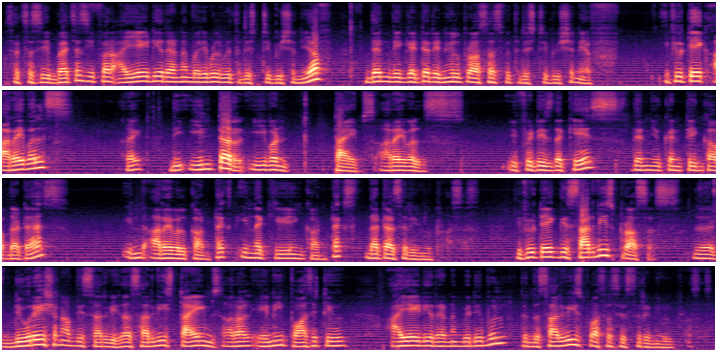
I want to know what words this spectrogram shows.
successive batches, if for IID random variable with distribution f, then we get a renewal process with distribution f. If you take arrivals, right, the inter event types arrivals if it is the case, then you can think of that as in the arrival context, in the queuing context that as a renewal process. If you take the service process, the duration of the service, the service times are all any positive IID random variable, then the service process is the renewal process.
